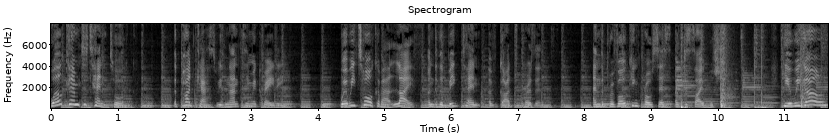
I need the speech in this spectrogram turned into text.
Welcome to Tent Talk, the podcast with Nancy McCready, where we talk about life under the big tent of God's presence and the provoking process of discipleship. Here we go.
